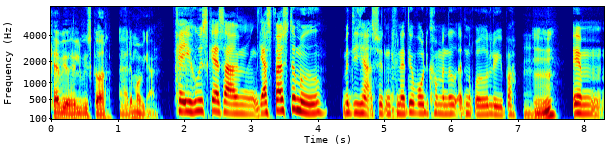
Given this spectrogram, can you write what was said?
kan vi jo heldigvis godt. Ja, det må vi gerne. Kan I huske, altså, øhm, jeres første møde med de her 17 kvinder, det var, hvor de kommer ned af den røde løber. Mm. Øhm,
